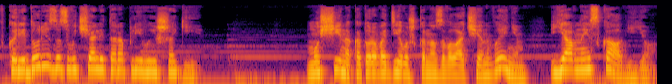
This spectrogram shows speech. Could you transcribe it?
в коридоре зазвучали торопливые шаги. Мужчина, которого девушка назвала Чен Вэнем, явно искал ее.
